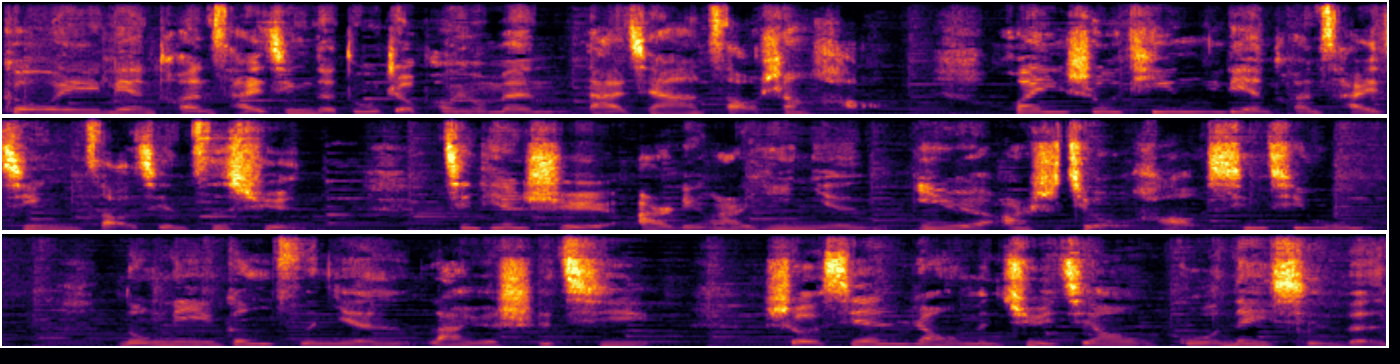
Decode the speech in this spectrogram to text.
各位链团财经的读者朋友们，大家早上好，欢迎收听链团财经早间资讯。今天是二零二一年一月二十九号，星期五，农历庚子年腊月十七。首先，让我们聚焦国内新闻。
